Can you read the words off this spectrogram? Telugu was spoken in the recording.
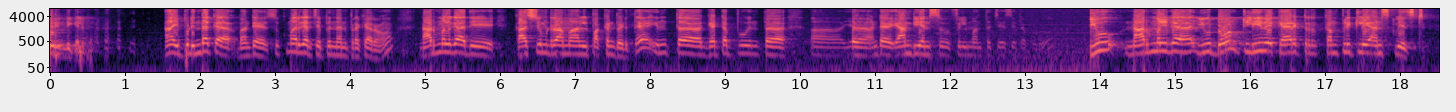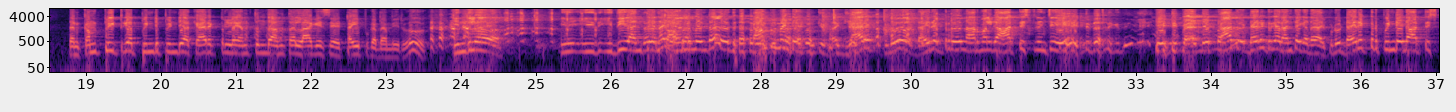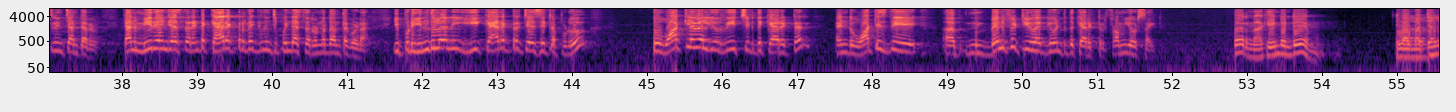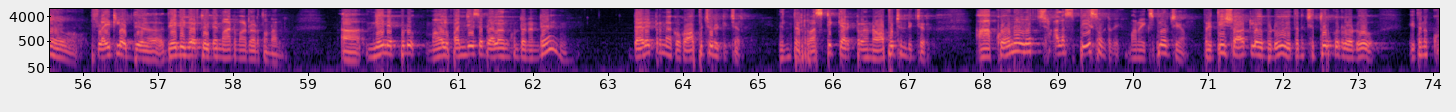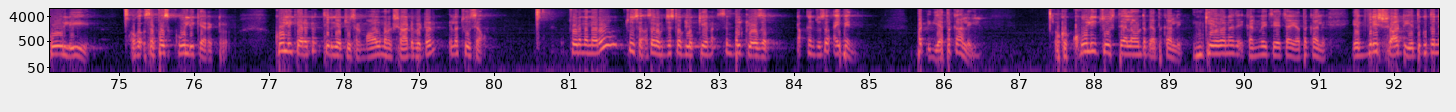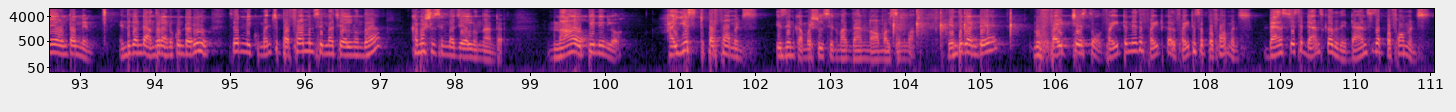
ఊరింటికి వెళ్ళిపోయి ఆ, ఇప్పుడు ఇందాక అంటే సుకుమార్ గారు చెప్పిన దాని ప్రకారం నార్మల్గా అది కాస్ట్యూమ్ డ్రామాలు పక్కన పెడితే ఇంత గెటప్ ఇంత అంటే యాంబియన్స్ ఫిల్మ్ అంతా చేసేటప్పుడు యూ నార్మల్గా you don't leave a character completely unsqueezed దాన్ని కంప్లీట్గా పిండి పిండి ఆ క్యారెక్టర్లో ఎంత ఉందో అంత లాగేసే టైప్ కదా మీరు. ఇందులో ఇది- ఇది అంతేనా? కాంప్లిమెంట్. ఇప్పుడు డైరెక్టర్ నార్మల్గా ఆర్టిస్ట్ నుంచి? కాదు డైరెక్టర్ గారు అంతే కదా ఇప్పుడు డైరెక్టర్ పిండేది ఆర్టిస్ట్ నుంచి అంటారు కానీ మీరేం చేస్తారంటే క్యారెక్టర్ దగ్గర నుంచి పిండేస్తారు ఉన్నదంతా కూడా ఇప్పుడు ఇందులోని ఈ క్యారెక్టర్ చేసేటప్పుడు to what level you reach the character and what is the benefit you have given to the character from your side sir నాకేంటంటే ఇవాళ మధ్యాహ్నం ఫ్లైట్లో దేవి గారితో ఇదే మాట మాట్లాడుతున్నాను. నేను ఎప్పుడు మామూలుగా పని చేసేప్పుడు ఎలా అనుకుంటానంటే డైరెక్టర్ నాకు ఒక ఆపర్చునిటీ ఇచ్చారు. ఇంత రస్టిక్ క్యారెక్టర్ అనే ఆపర్చునిటీ ఇచ్చారు. ఆ కోణంలో చాలా స్పేస్ ఉంటుంది. మనం ఎక్స్ప్లోర్ చేయం. ప్రతి షాట్లో ఇప్పుడు ఇతను చిత్తూరు కుర్రోడు ఇతను కూలీ ఒక సపోజ్ కూలీ క్యారెక్టర్. కూలీ క్యారెక్టర్ తిరిగి చూసాను మామూలు మనకు షార్ట్ పెట్టారు ఇలా చూసాం చూడమన్నారు చూసాం సరే జస్ట్ ఒక లుక్ అయినా సింపుల్ క్లోజ్అప్ టక్కని చూసాం అయిపోయింది. బట్ ఎతకాలి. ఒక కూలీ చూస్తే ఎలా ఉంటుంది ఎతకాలి? ఇంకేమైనా కన్వే చేయొచ్చా? ఎతకాలి. ఎవ్రీ షాట్ ఎతుకుతూనే ఉంటాను నేను. ఎందుకంటే అందరూ అనుకుంటారు సార్ మీకు మంచి పర్ఫార్మెన్స్ సినిమా చేయాలనుందా? కమర్షియల్ సినిమా చేయాలనుందా? అంట. నా ఒపీనియన్లో highest performance is in commercial cinema than normal cinema. ఎందుకంటే నువ్వు ఫైట్ చేస్తావు. ఫైట్ అనేది ఫైట్ కాదు. Fight is a performance dance చేస్తే డ్యాన్స్ కాదు అది. డ్యాన్స్ ఇస్ అ పర్ఫార్మెన్స్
